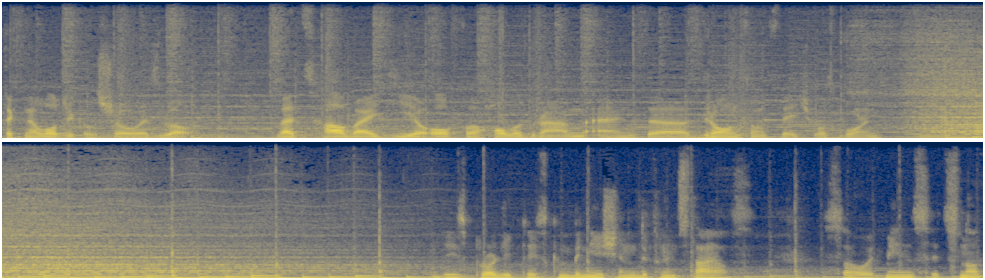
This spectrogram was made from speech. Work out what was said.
technological show as well. That's how the idea of a hologram and uh, drones on stage was born. This project is combination different styles. So it means it's not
